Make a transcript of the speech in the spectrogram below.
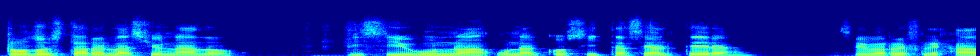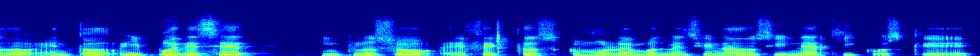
todo está relacionado y si una, una cosita se altera, se ve reflejado en todo y puede ser incluso efectos, como lo hemos mencionado, sinérgicos, que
